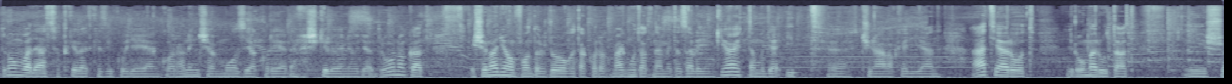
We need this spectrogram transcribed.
drónvadászat következik ugye ilyenkor, ha nincsen mózi, akkor érdemes kilőni ugye a drónokat, és a nagyon fontos dolgokat akarok megmutatni, amit az elején kihagytam, ugye itt csinálok egy ilyen átjárót, egy utat, és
